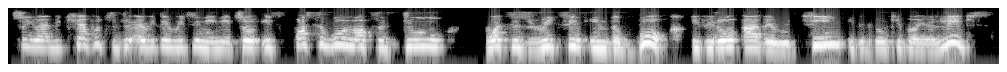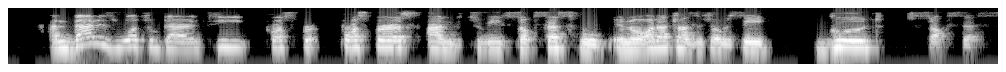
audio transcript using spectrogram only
So you might be careful to do everything written in it. So it's possible not to do what is written in the book if you don't have a routine, if you don't keep on your lips. And that is what will guarantee prosper, prosperous and to be successful. You know, other translations will say good success.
